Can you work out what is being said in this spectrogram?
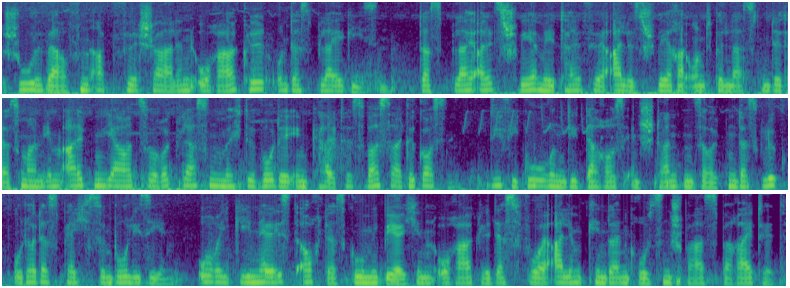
Schulwerfen, Apfelschalen, Orakel und das Bleigießen das Blei als Schwermetall für alles Schwere und Belastende, das man im alten Jahr zurücklassen möchte, wurde in kaltes Wasser gegossen. Die Figuren, die daraus entstanden, sollten das Glück oder das Pech symbolisieren. Originell ist auch das Gummibärchen-Orakel, das vor allem Kindern großen Spaß bereitet.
